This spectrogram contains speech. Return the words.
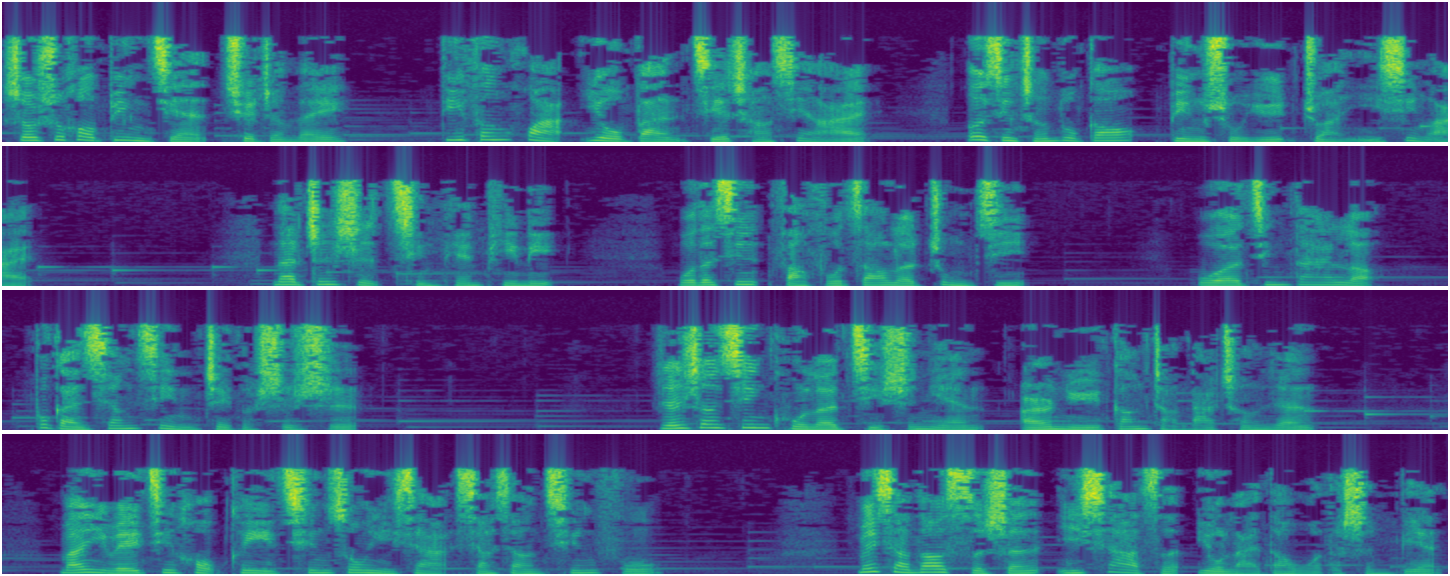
手术后病检确诊为低分化右半结肠腺癌，恶性程度高，并属于转移性癌。那真是晴天霹雳，我的心仿佛遭了重击，我惊呆了，不敢相信这个事实。人生辛苦了几十年，儿女刚长大成人。满以为今后可以轻松一下，享享清福，没想到死神一下子又来到我的身边。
